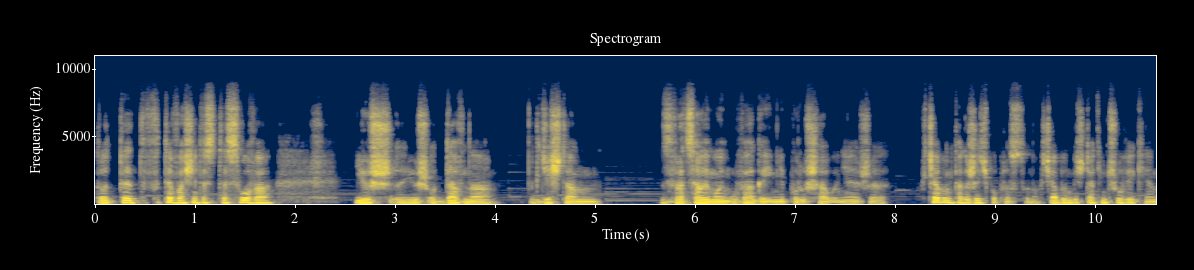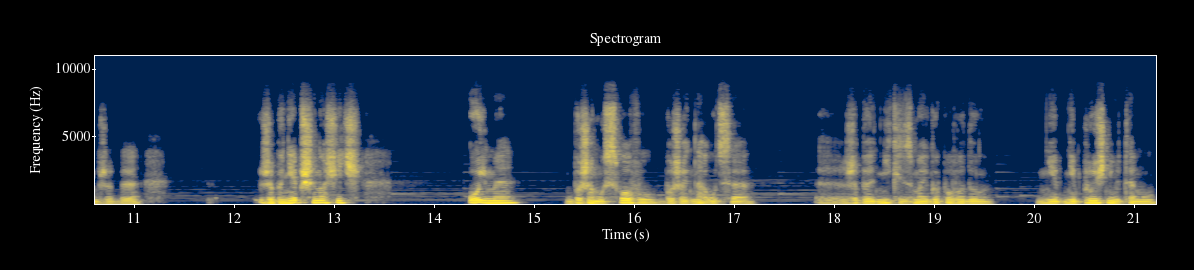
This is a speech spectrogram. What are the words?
To te, te właśnie te, te słowa już, już od dawna gdzieś tam zwracały moją uwagę i mnie poruszały, nie? że chciałbym tak żyć po prostu. No. Chciałbym być takim człowiekiem, żeby, żeby nie przynosić ujmy Bożemu Słowu, Bożej nauce, e, żeby nikt z mojego powodu nie, nie bluźnił temu.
